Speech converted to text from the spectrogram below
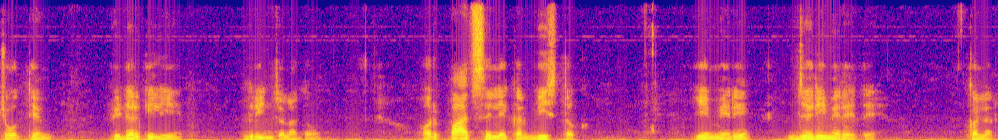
चौथे फीडर के लिए ग्रीन चलाता हूँ, और पाँच से लेकर बीस तक ये मेरे जरी में रहते हैं कलर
